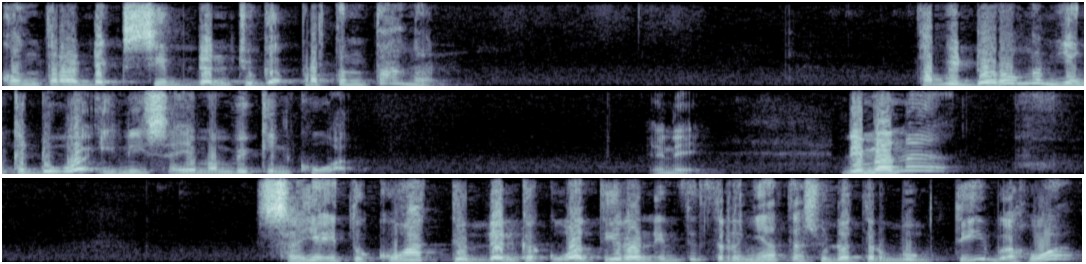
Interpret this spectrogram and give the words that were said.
kontradiksi dan juga pertentangan tapi dorongan yang kedua ini saya membuat kuat. Ini. Di mana saya itu khawatir dan kekhawatiran ini ternyata sudah terbukti bahwa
